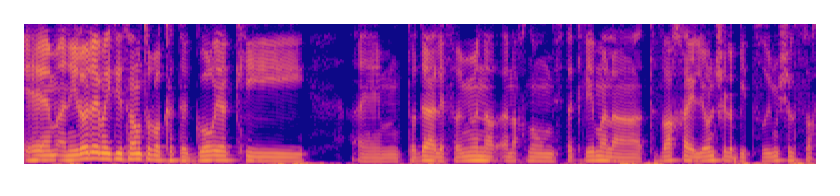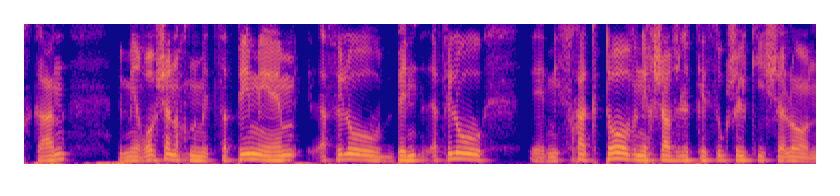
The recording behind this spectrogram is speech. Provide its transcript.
Um, אני לא יודע אם הייתי שם אותו בקטגוריה כי um, אתה יודע לפעמים אנחנו מסתכלים על הטווח העליון של הביצועים של שחקן ומרוב שאנחנו מצפים מהם אפילו בין, אפילו משחק טוב נחשב כסוג של כישלון.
